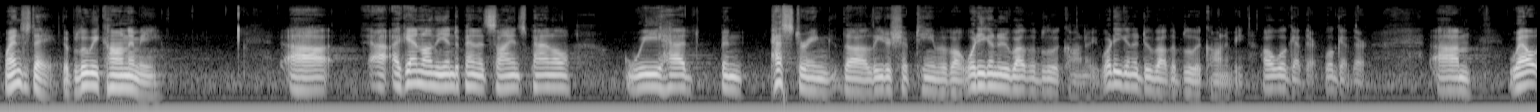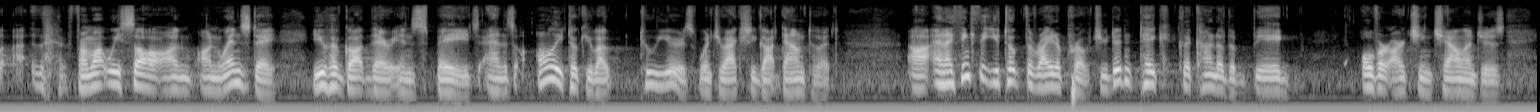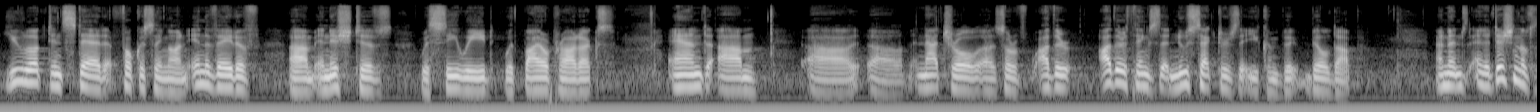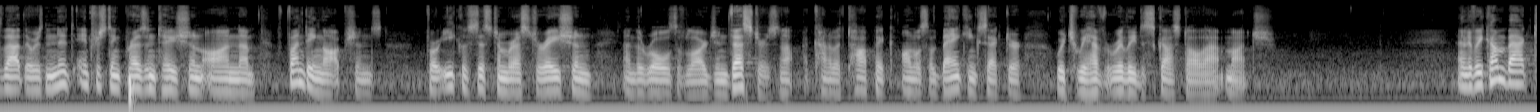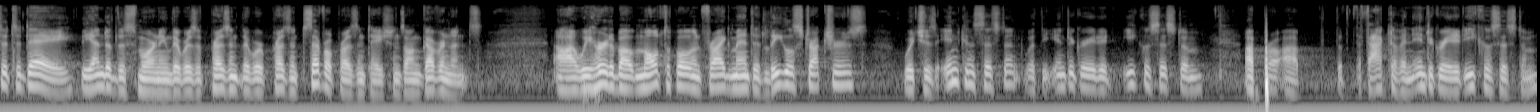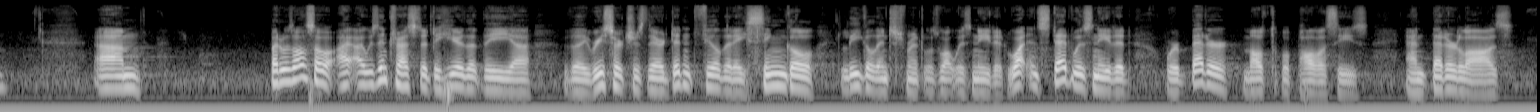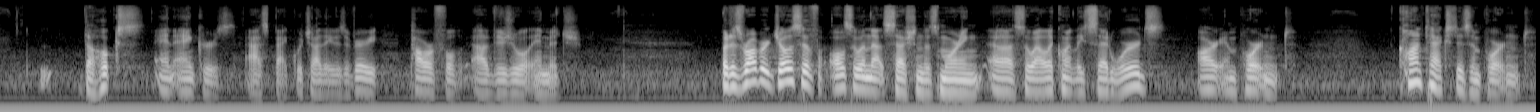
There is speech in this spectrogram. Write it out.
Wednesday, the blue economy. Uh, again, on the independent science panel, we had been pestering the leadership team about what are you going to do about the blue economy? What are you going to do about the blue economy? Oh, we'll get there. We'll get there. Um, well, from what we saw on, on Wednesday, you have got there in spades, and it only took you about two years once you actually got down to it. Uh, and I think that you took the right approach. You didn't take the kind of the big, overarching challenges. You looked instead at focusing on innovative um, initiatives with seaweed, with bioproducts, and um, uh, uh, natural uh, sort of other other things that new sectors that you can build up. And then, in addition to that, there was an interesting presentation on um, funding options for ecosystem restoration and the roles of large investors, kind of a topic, almost a banking sector, which we haven't really discussed all that much. And if we come back to today, the end of this morning, there was a present, there were present several presentations on governance. Uh, we heard about multiple and fragmented legal structures, which is inconsistent with the integrated ecosystem uh, pro, uh, the, the fact of an integrated ecosystem. Um, but it was also, I, I, was interested to hear that the, uh, the researchers there didn't feel that a single legal instrument was what was needed. What instead was needed were better multiple policies and better laws, the hooks and anchors aspect, which I think is a very powerful uh, visual image. But as Robert Joseph, also in that session this morning, uh, so eloquently said, words are important. Context is important.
